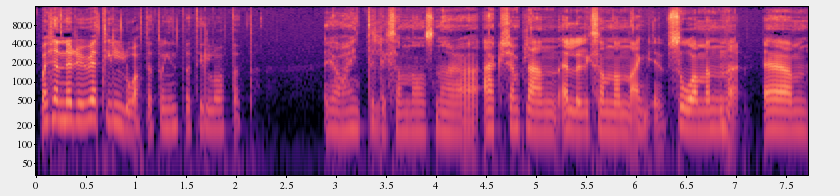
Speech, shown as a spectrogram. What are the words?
Vad känner du är tillåtet och inte tillåtet? jag har inte liksom någon sån här actionplan eller liksom någon så, men um,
